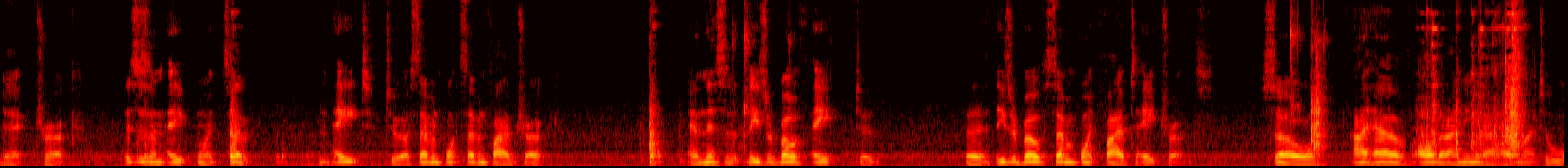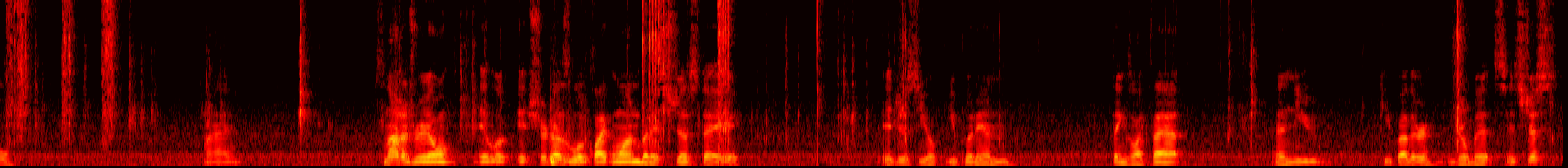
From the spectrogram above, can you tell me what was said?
deck truck. This is an 8.7, an 8 to a 7.75 truck, and this is these are both 8 to, uh, these are both 7.5 to 8 trucks. So I have all that I need. I have my tool. My it's not a drill. It look it sure does look like one, but it's just a. It just you you put in things like that, and you keep other drill bits. It's just,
